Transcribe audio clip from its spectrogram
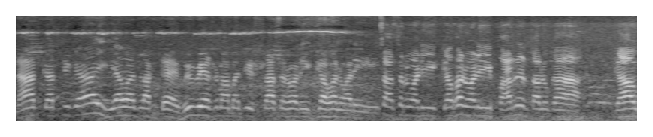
नाच करते काय यावंच लागतंय. व्हीव्हीएस मामाची सासरवाडी गव्हाणवाडी. सासरवाडी गव्हाणवाडी पारनेर तालुका गाव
